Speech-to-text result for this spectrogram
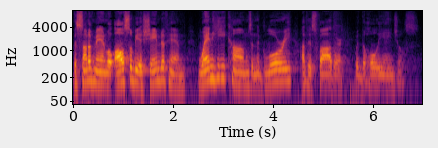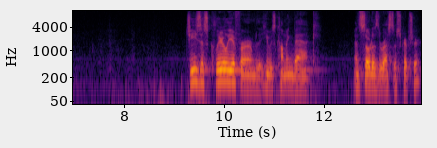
the Son of Man will also be ashamed of him when he comes in the glory of his Father with the holy angels. Jesus clearly affirmed that he was coming back, and so does the rest of Scripture.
